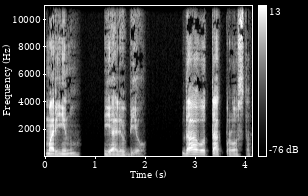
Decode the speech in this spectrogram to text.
Марину я любил. Да, вот так просто.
